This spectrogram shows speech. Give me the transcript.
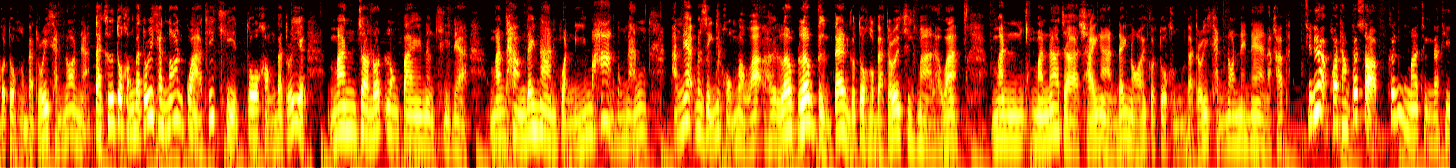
กับตัวของแบตเตอรี่ Canon นะแต่คือตัวของแบตเตอรี่ Canon กว่าที่ขีดตัวของแบตเตอรี่มันจะลดลงไป 1 ขีดเนี่ย มันทำได้นานกว่านี้มากตรงนั้น อันเนี้ยเป็นสิ่งที่ผมแบบว่าเฮ้ยเริ่มเริ่มตื่นเต้นกับตัวของแบตเตอรี่ King มาแล้วว่า มันมันน่าจะใช้งานได้น้อยกว่าตัวของแบตเตอรี่ Canon แน่ๆนะครับ ทีเนี้ยพอทำทดสอบขึ้นมาถึงนาที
